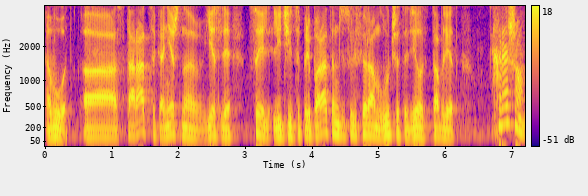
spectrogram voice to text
Вот. А стараться, конечно, если цель лечиться препаратом дисульфирам, лучше это делать в таблетках. Хорошо.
